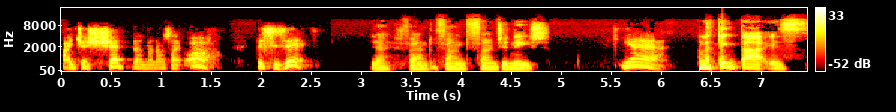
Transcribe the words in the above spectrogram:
i just shed them and i was like oh this is it yeah found found found your niche. Yeah. And i think that is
